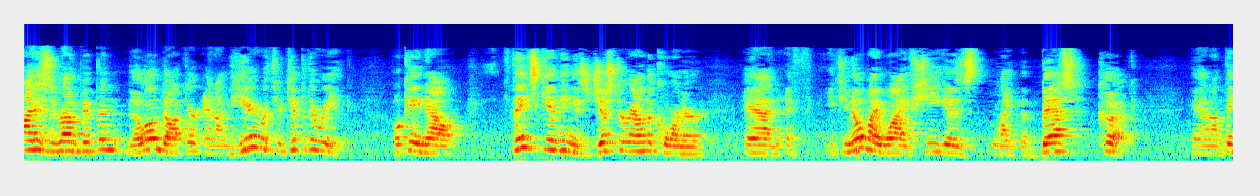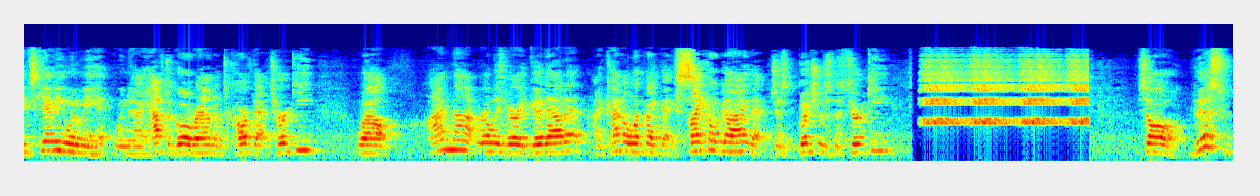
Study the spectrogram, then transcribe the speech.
Hi, this is Ron Pippin, the Loan Doctor, and I'm here with your tip of the week. Okay, now, Thanksgiving is just around the corner, and if, if you know my wife, she is like the best cook. And on Thanksgiving, when, we, when I have to go around and carve that turkey, well, I'm not really very good at it. I kind of look like that psycho guy that just butchers the turkey. So this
